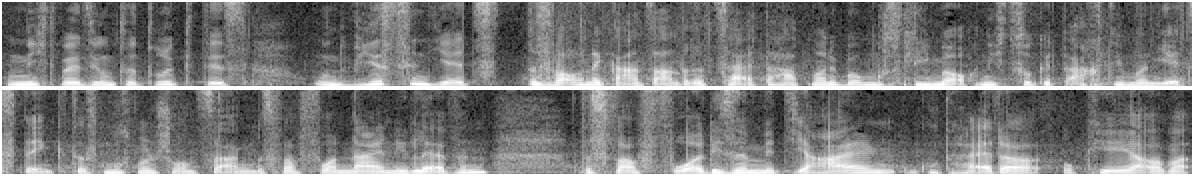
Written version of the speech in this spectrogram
und nicht, weil sie unterdrückt ist. Und wir sind jetzt, das war auch eine ganz andere Zeit, da hat man über Muslime auch nicht so gedacht, wie man jetzt denkt. Das muss man schon sagen. Das war vor 9-11, das war vor dieser medialen, gut, Haider, okay, aber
